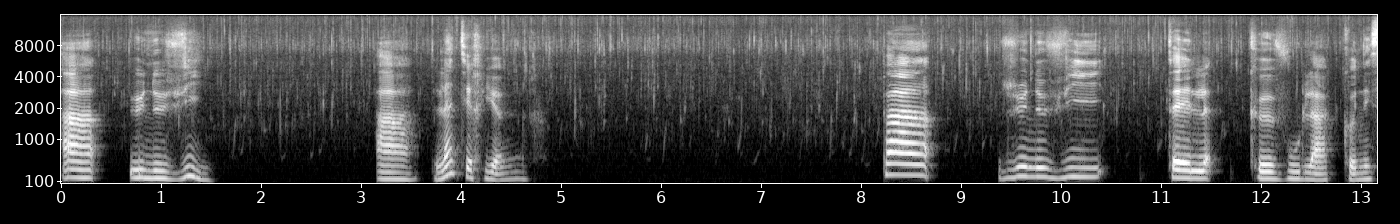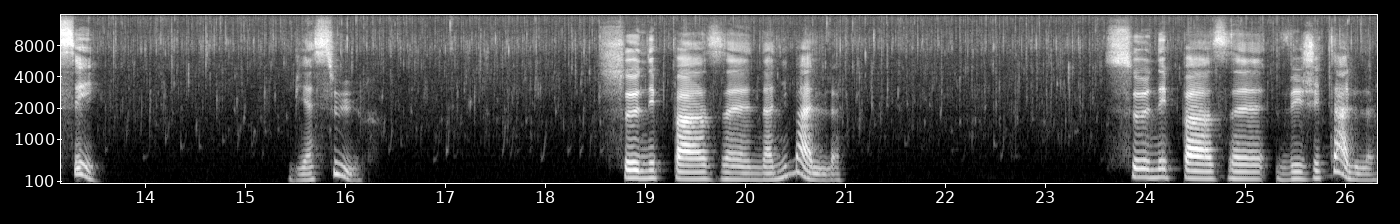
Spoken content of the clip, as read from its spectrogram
a une vie à l'intérieur. Pas une vie telle que vous la connaissez, bien sûr. Ce n'est pas un animal ce n'est pas un végétal.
